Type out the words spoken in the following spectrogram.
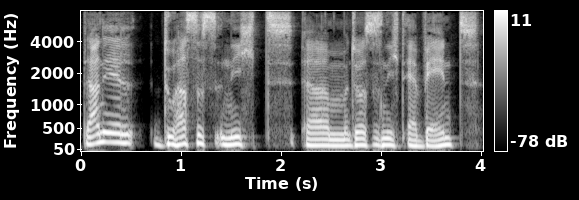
Daniel, du hast es nicht, ähm, du hast es nicht erwähnt,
